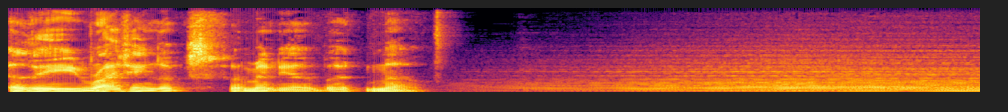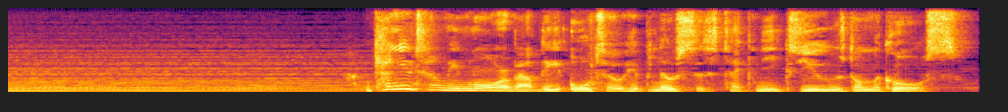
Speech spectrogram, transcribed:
The writing looks familiar, but no. Can you tell me more about the auto hypnosis techniques used on the course?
